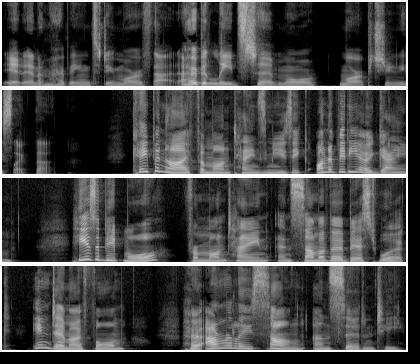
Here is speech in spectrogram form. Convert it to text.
it, and I'm hoping to do more of that. I hope it leads to more more opportunities like that. Keep an eye for Montaigne's music on a video game. Here's a bit more from Montaigne and some of her best work in demo form, her unreleased song Uncertainty.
